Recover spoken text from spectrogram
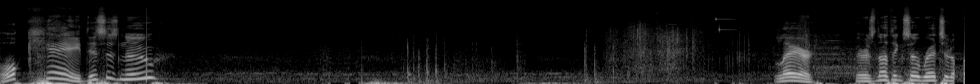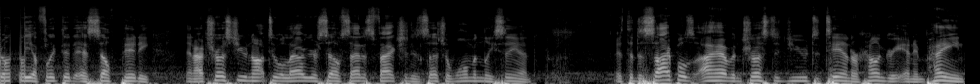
Okay, this is new. Laird, there is nothing so wretched or afflicted as self-pity, and I trust you not to allow yourself satisfaction in such a womanly sin. If the disciples I have entrusted you to tend are hungry and in pain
